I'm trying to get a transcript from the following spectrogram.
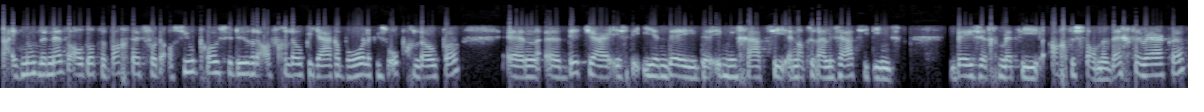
nou, ik noemde net al dat de wachttijd voor de asielprocedure de afgelopen jaren behoorlijk is opgelopen. En uh, dit jaar is de IND, de Immigratie- en Naturalisatiedienst, bezig met die achterstanden weg te werken.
